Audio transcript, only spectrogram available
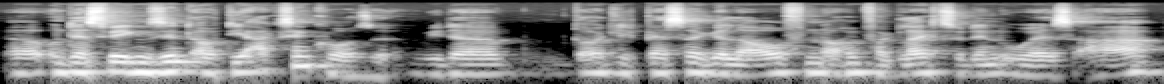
Und deswegen sind auch die Aktienkurse wieder deutlich besser gelaufen, auch im Vergleich zu den USA,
